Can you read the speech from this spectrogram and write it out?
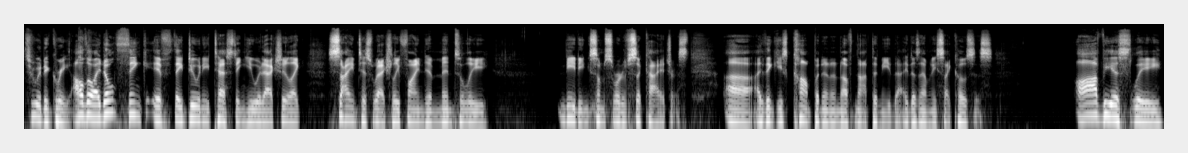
to a degree. Although I don't think if they do any testing, he would actually like scientists would actually find him mentally needing some sort of psychiatrist. Uh, I think he's competent enough not to need that. He doesn't have any psychosis. Obviously,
